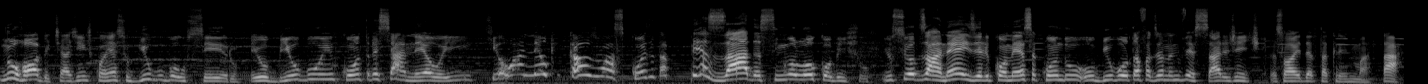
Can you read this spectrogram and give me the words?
No Hobbit, a gente conhece o Bilbo Bolseiro. E o Bilbo encontra esse anel aí, que é o anel que causa umas coisas da pesada, assim, ô louco, bicho. E o Senhor dos Anéis, ele começa quando o Bilbo tá fazendo aniversário, gente. O pessoal aí deve estar querendo me matar.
